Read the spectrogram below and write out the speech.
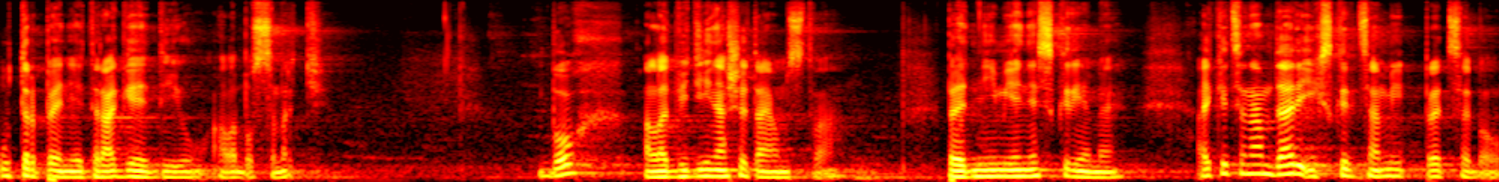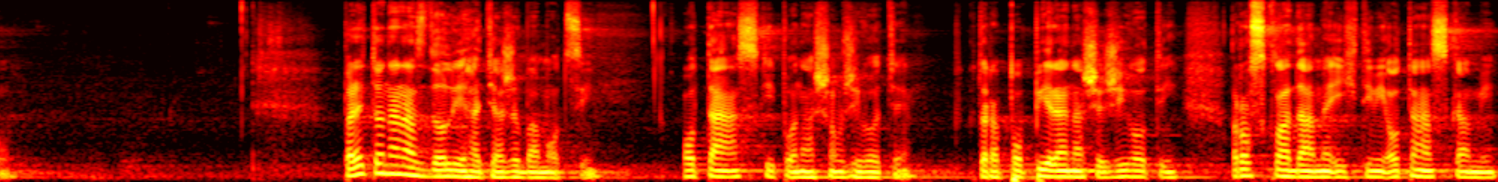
utrpenie, tragédiu alebo smrť. Boh ale vidí naše tajomstvá. Pred ním je neskrieme, aj keď sa nám darí ich skryť sami pred sebou. Preto na nás dolieha ťažoba moci. Otázky po našom živote, ktorá popíra naše životy. Rozkladáme ich tými otázkami,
